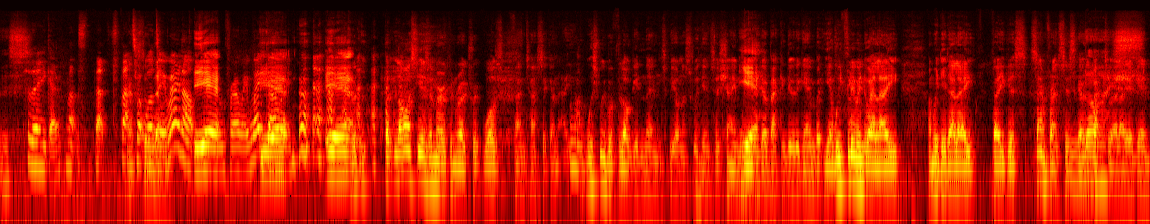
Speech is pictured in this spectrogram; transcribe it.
It's- So there you go. That's that's that's, That's what we'll one. do. We're not Yeah. doing throwing. We're Yeah. going. yeah, But, but last year's American road trip was fantastic, and I, I Mm. wish we were vlogging then. To be honest with you, it's a shame we Yeah. need to go back and do it again. But yeah, we flew into LA, and we did LA, Vegas, San Francisco, back to LA again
